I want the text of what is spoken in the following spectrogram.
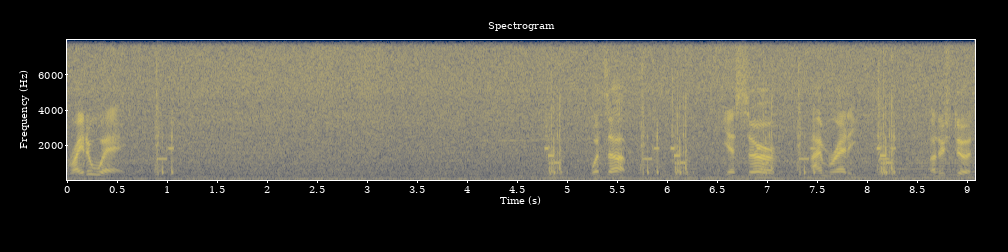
Right away. What's up? Yes, sir. I'm ready. Understood.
